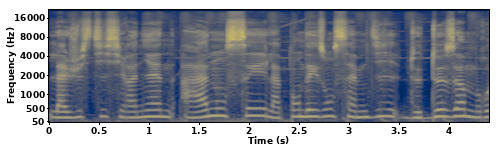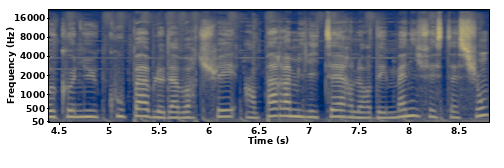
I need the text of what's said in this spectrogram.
La justice iranienne a annoncé la pendaison samedi de deux hommes reconnus coupables d'avoir tué un paramilitaire lors des manifestations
